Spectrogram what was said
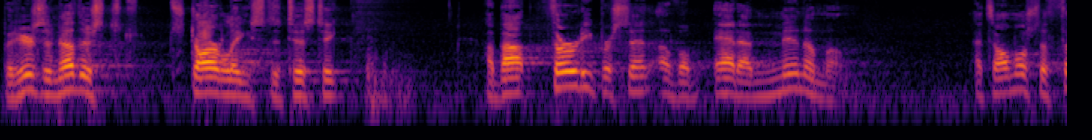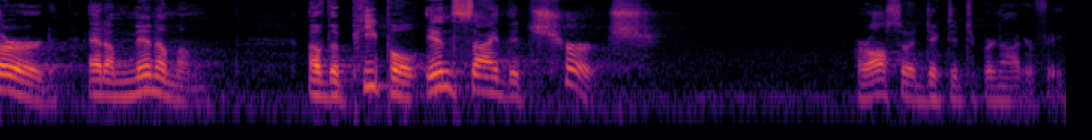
But here's another st- startling statistic about 30% of them, at a minimum, that's almost a third, at a minimum, of the people inside the church are also addicted to pornography.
